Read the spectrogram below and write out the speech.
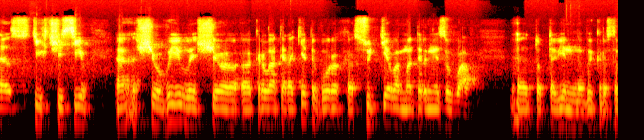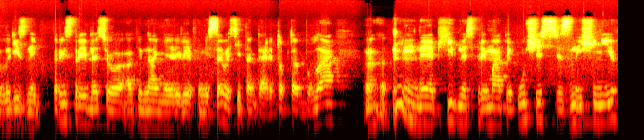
е, з тих часів, е, що виявили, що е, крилаті ракети ворог суттєво модернізував. Е, Тобто він використав різні пристрої для цього об'єднання рельєфу місцевості і так далі. Тобто була е, необхідність приймати участь знищенні їх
